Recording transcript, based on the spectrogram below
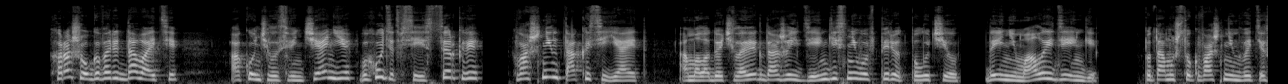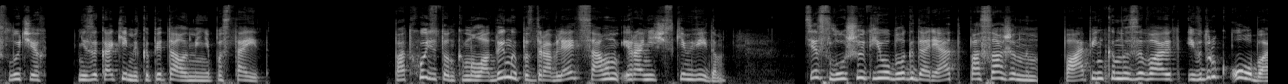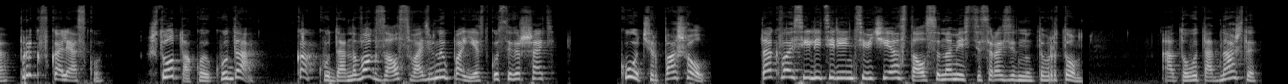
Хорошо, говорит, давайте. Окончилось венчание, выходят все из церкви, Квашнин так и сияет. А молодой человек даже и деньги с него вперед получил, да и немалые деньги, потому что Квашнин в этих случаях ни за какими капиталами не постоит. Подходит он к молодым и поздравляет самым ироническим видом. Те слушают его, благодарят, посаженным папеньком называют, и вдруг оба прыг в коляску. Что такое? Куда? Как куда? На вокзал свадебную поездку совершать. Кучер пошел. Так Василий Терентьевич и остался на месте с разинутым ртом. А то вот однажды...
